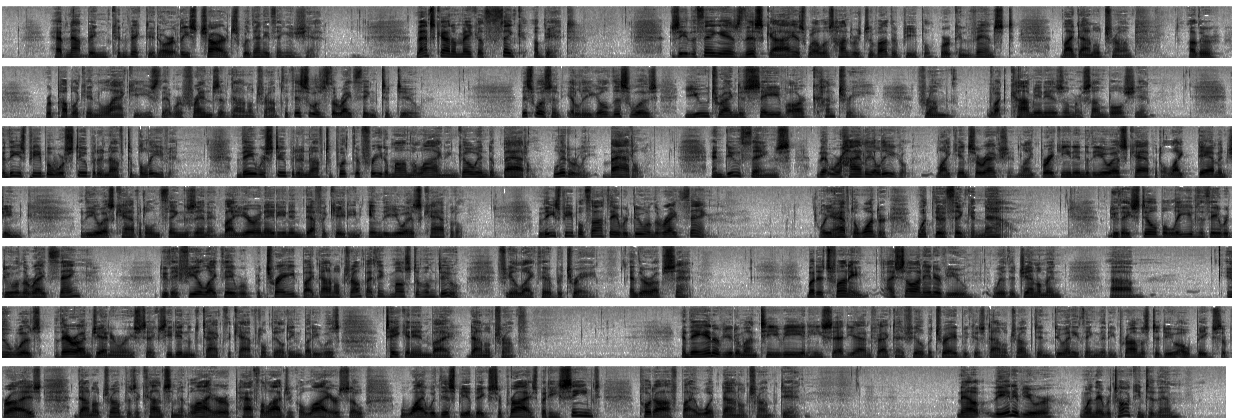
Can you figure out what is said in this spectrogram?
have not been convicted or at least charged with anything as yet. That's got to make us think a bit. See, the thing is, this guy, as well as hundreds of other people, were convinced by Donald Trump, other Republican lackeys that were friends of Donald Trump, that this was the right thing to do. This wasn't illegal. This was you trying to save our country from what, communism or some bullshit? And these people were stupid enough to believe it. They were stupid enough to put their freedom on the line and go into battle, literally battle, and do things that were highly illegal, like insurrection, like breaking into the U.S. Capitol, like damaging the U.S. Capitol and things in it by urinating and defecating in the U.S. Capitol. These people thought they were doing the right thing. Well, you have to wonder what they're thinking now. Do they still believe that they were doing the right thing? Do they feel like they were betrayed by Donald Trump? I think most of them do feel like they're betrayed and they're upset. But it's funny, I saw an interview with a gentleman. Um, who was there on January 6th. He didn't attack the Capitol building, but he was taken in by Donald Trump. And they interviewed him on TV, and he said, Yeah, in fact, I feel betrayed because Donald Trump didn't do anything that he promised to do. Oh, big surprise. Donald Trump is a consummate liar, a pathological liar, so why would this be a big surprise? But he seemed put off by what Donald Trump did. Now, the interviewer when they were talking to them,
